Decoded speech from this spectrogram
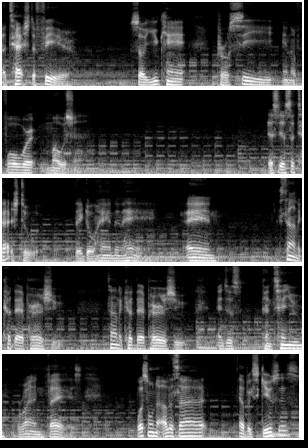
attached to fear so you can't proceed in a forward motion. It's just attached to it. They go hand in hand. And it's time to cut that parachute. Time to cut that parachute and just continue running fast. What's on the other side of excuses?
